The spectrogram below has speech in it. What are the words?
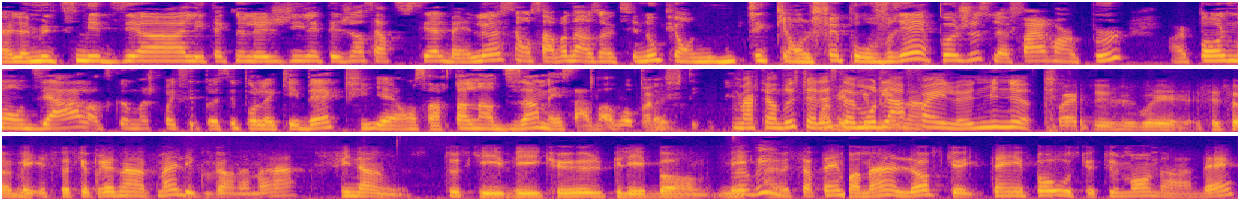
euh, le multimédia, les technologies, l'intelligence artificielle. Ben là, si on s'en va dans un créneau puis on, tu sais, on le fait pour vrai, pas juste le faire un peu, un pôle mondial. En tout cas, moi, je crois que c'est possible pour le Québec. Puis euh, on s'en reparle dans dix ans, mais ça va avoir profiter. Marc-André, je te laisse le mot de la fin, là, une minute. Oui, c'est ça. Mais c'est parce que présentement, les gouvernements financent tout ce qui est véhicule puis les bornes. Mais ben à un certain moment, lorsque tu imposes que tout le monde en ait,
